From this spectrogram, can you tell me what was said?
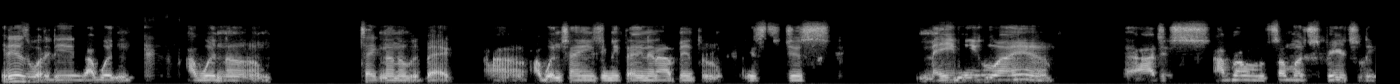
it is what it is. I wouldn't I wouldn't um take none of it back. Uh, I wouldn't change anything that I've been through. It's just made me who I am. I just I've grown so much spiritually.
